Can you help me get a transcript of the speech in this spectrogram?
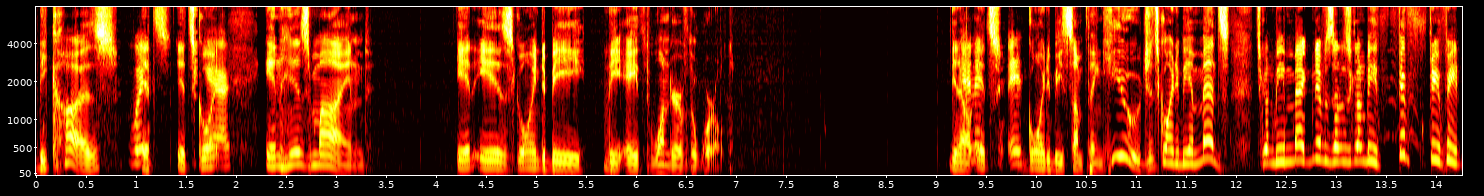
Because Wait, it's it's going yeah. in his mind, it is going to be the eighth wonder of the world. You know, And it's, it's- going to be something huge. It's going to be immense. It's going to be magnificent. It's going to be 50 feet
